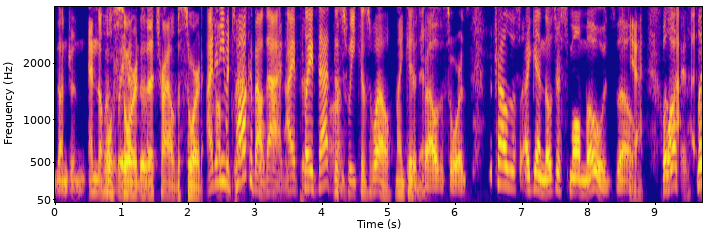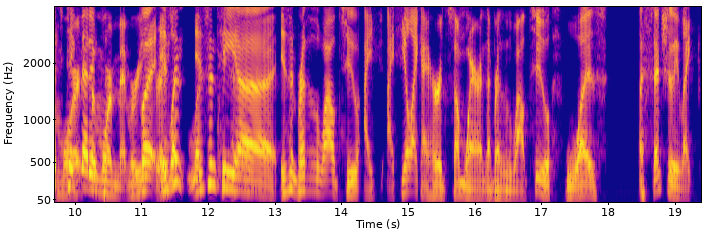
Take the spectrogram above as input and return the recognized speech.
dungeon. and the whole Plus sword, the trial of the sword. I didn't even talk about that. I played during that this week as well. My The goodness. Trial of the Swords. The Trial of the again, those are small modes though. Yeah. But Well, let's let's more, take that into more memories. But right? isn't Let- isn't the uh, isn't Breath of the Wild two? I I feel like I heard somewhere that Breath of the Wild two was essentially like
